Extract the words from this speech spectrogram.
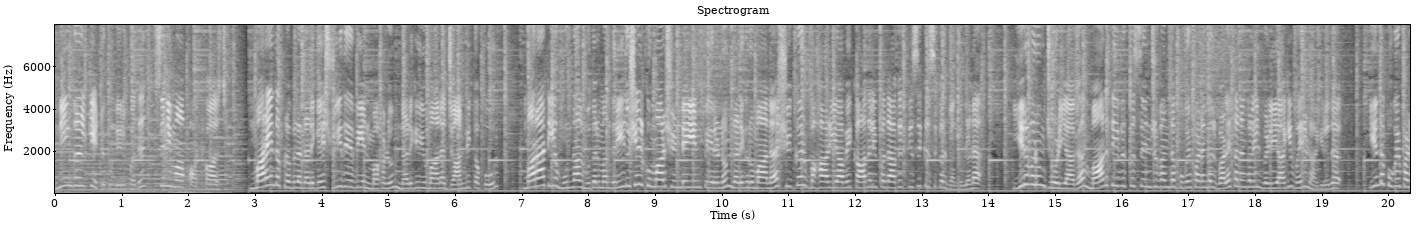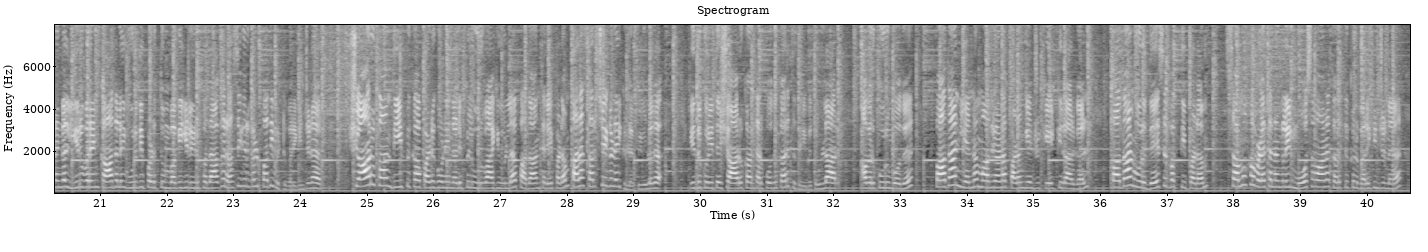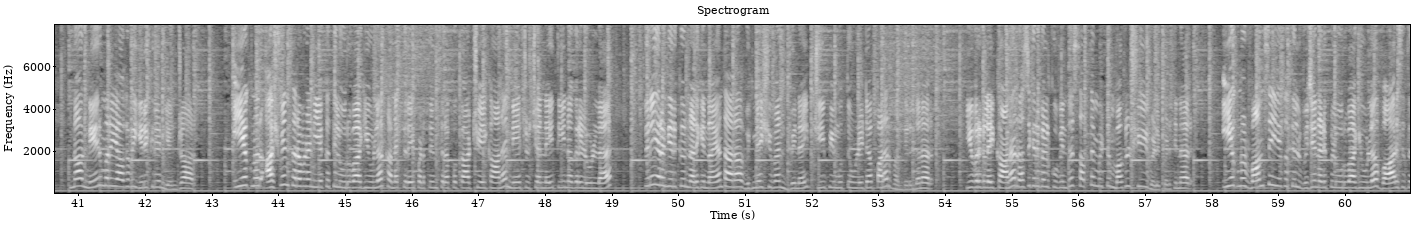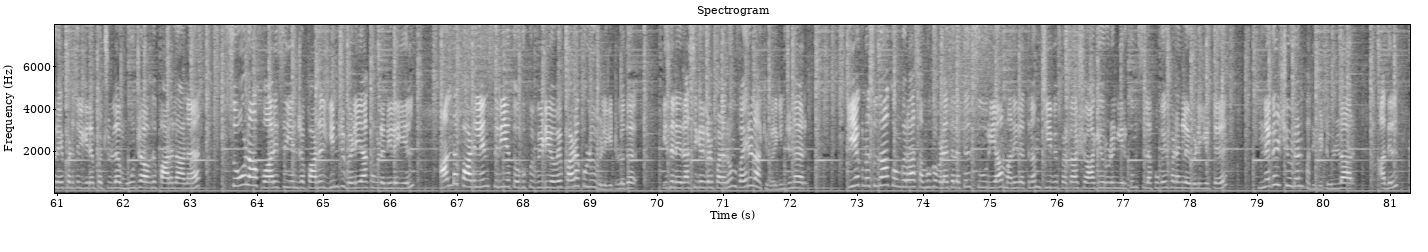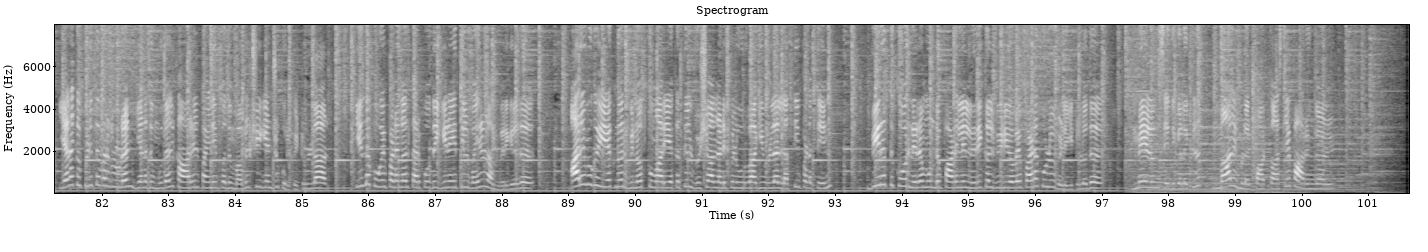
நீங்கள் கேட்டுக்கொண்டிருப்பது cinema podcast. மறைந்த பிரபல நடிகை ஸ்ரீதேவியின் மகளும் நடிகையுமான ஜான்வி கபூர் மராட்டிய முன்னாள் முதல் மந்திரி சுஷில் குமார் ஷிண்டேயின் பேரனும் நடிகருமான ஷிகர் பஹாரியாவை காதலிப்பதாக கிசுகிசுக்கள் வந்துள்ளன. இருவரும் ஜோடியாக மாலத்தீவுக்கு சென்று வந்த புகைப்படங்கள் வலைதளங்களில் வெளியாகி வைரலாகிறது. இந்த புகைப்படங்கள் இருவரின் காதலை உறுதிப்படுத்தும் வகையில் இருப்பதாக ரசிகர்கள் பதிவிட்டு வருகின்றனர். ஷாருக் கான் தீபிகா படுகோனே நடிப்பில் உருவாகியுள்ள பதான் திரைப்படம் பல சர்ச்சைகளை கிளப்பியுள்ளது. இது குறித்து ஷாருக் கான் தற்போது கருத்து தெரிவித்துள்ளார். அவர் கூறும்போது பதான் என்ன மாதிரியான படம் என்று கேட்கிறார்கள். பதான் ஒரு தேசபக்தி படம். சமூக வலைதளங்களில் மோசமான கருத்துக்கள் வருகின்றன. நான் நேர்மறையாகவே இருக்கிறேன் என்றார். இயக்குனர் அஸ்வின் சரவணன் இயக்கத்தில் உருவாகியுள்ள கனக் திரைப்படத்தின் சிறப்பு காட்சியை காண நேற்று சென்னை தீநகரில் உள்ள திரையரங்கிற்கு நடிகை நயன்தாரா விக்னேஷ் சிவன் வினய் ஜி பி முத்து உள்ளிட்ட பலர் வந்திருந்தனர். இவர்களை காண ரசிகர்கள் குவிந்து சத்தமிட்டு மகிழ்ச்சியை வெளிப்படுத்தினர். இயக்குனர் வம்சி இயக்கத்தில் விஜய் நடிப்பில் உருவாகியுள்ள வாரிசு திரைப்படத்தில் இடம்பெற்றுள்ள மூன்றாவது பாடலான சோல் ஆஃப் வாரிசு என்ற பாடல் இன்று வெளியாக உள்ள நிலையில் அந்த பாடலின் சிறிய தொகுப்பு வீடியோவை படக்குழு வெளியிட்டுள்ளது. இதனை ரசிகர்கள் பலரும் வைரலாக்கி வருகின்றனர். இயக்குனர் சுதா கொங்கரா சமூக வலைதளத்தில் சூர்யா மணிரத்னம் ஜி வி பிரகாஷ் ஆகியோருடன் இருக்கும் சில புகைப்படங்களை வெளியிட்டு நெகிழ்ச்சியுடன் பதிவிட்டுள்ளார். அதில் எனக்கு பிடித்தவர்களுடன் எனது முதல் காரில் பயணிப்பது மகிழ்ச்சி என்று குறிப்பிட்டுள்ளார். இந்த புகைப்படங்கள் தற்போது இணையத்தில் வைரலாகி வருகிறது. அறிமுக இயக்குனர் வினோத்குமார் இயக்கத்தில் விஷால் நடிப்பில் உருவாகியுள்ள லத்தி படத்தின் வீரத்துக்கோர் நிறமுண்டு பாடலின் லிரிக்கல் வீடியோவை படக்குழு வெளியிட்டுள்ளது. மேலும் செய்திகளுக்கு மாலை மலர் பாட்காஸ்டை பாருங்கள்.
